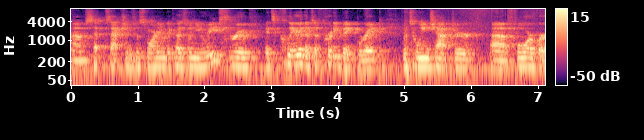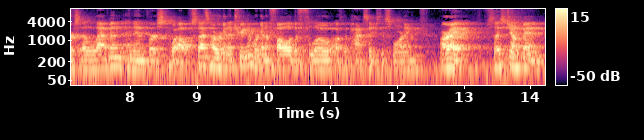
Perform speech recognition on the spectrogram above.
um, se- sections this morning because when you read through, it's clear there's a pretty big break between chapter uh, 4, verse 11, and then verse 12. So that's how we're going to treat them. We're going to follow the flow of the passage this morning. All right, so let's jump in.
